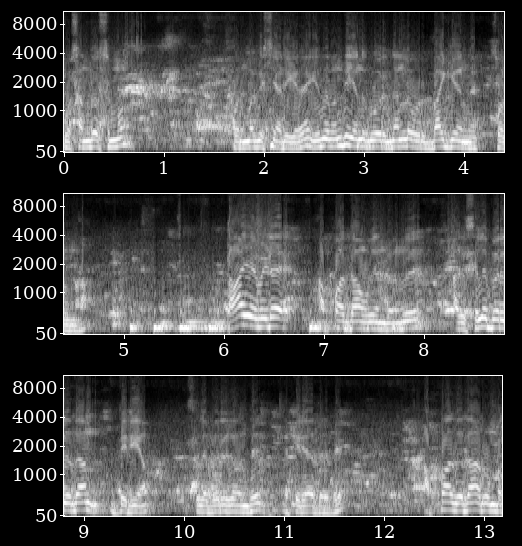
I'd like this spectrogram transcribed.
ஒரு சந்தோஷமும் ஒரு மகிழ்ச்சி அடைகிறேன். இது வந்து எனக்கு ஒரு நல்ல ஒரு பாக்கியம்னு சொல்லலாம். தாயை விட அப்பா தான் உயர்ந்தது. அது சில பேருக்கு தான் தெரியும். சில பேருக்கு வந்து தெரியாதது. அப்பாவுக்கு தான் ரொம்ப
